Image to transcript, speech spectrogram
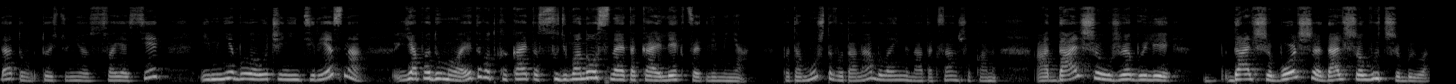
да, то, то есть у нее своя сеть, и мне было очень интересно, я подумала, это вот какая-то судьбоносная такая лекция для меня, потому что вот она была именно от Оксаны Шукана. А дальше уже были, дальше больше, дальше лучше было.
